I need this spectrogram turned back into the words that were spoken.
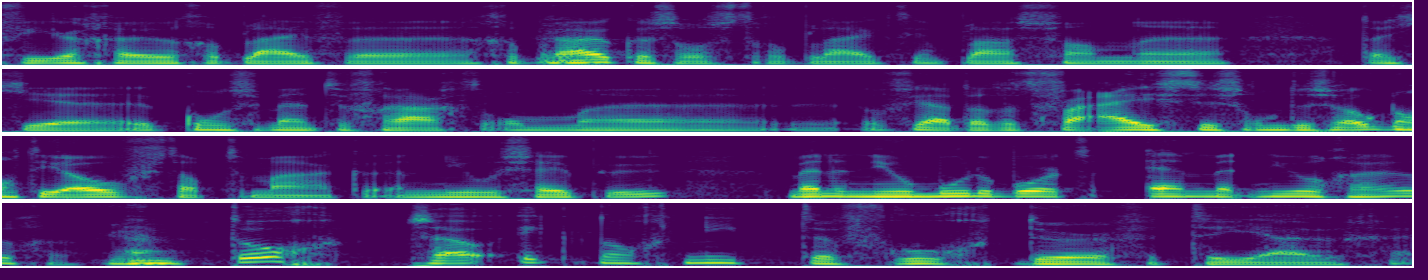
DDR4 geheugen blijven gebruiken zoals het erop lijkt. In plaats van eh, dat je consumenten vraagt om, eh, of ja, dat het vereist is om dus ook nog die overstap te maken. Een nieuwe CPU met een nieuw moederbord en met nieuw geheugen. Ja. En toch zou ik nog niet te vroeg durven te juichen.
